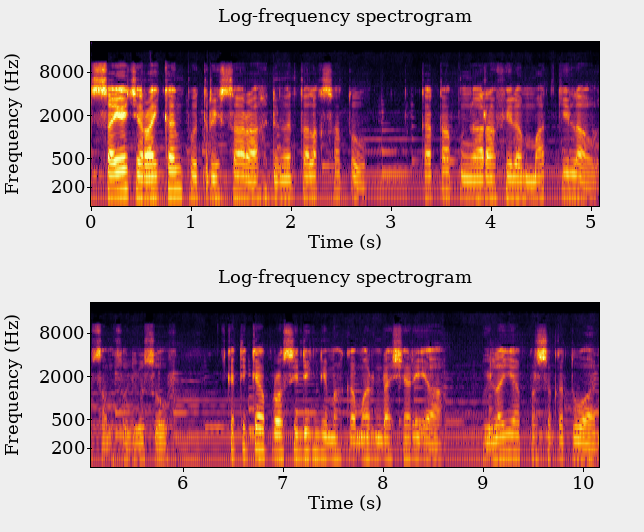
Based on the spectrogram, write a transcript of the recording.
Saya ceraikan Putri Sarah dengan talak satu, kata pengarah filem Mat Kilau Samsul Yusof ketika prosiding di Mahkamah Rendah Syariah, wilayah persekutuan.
